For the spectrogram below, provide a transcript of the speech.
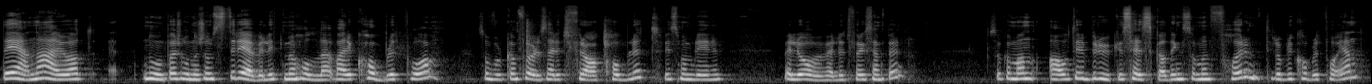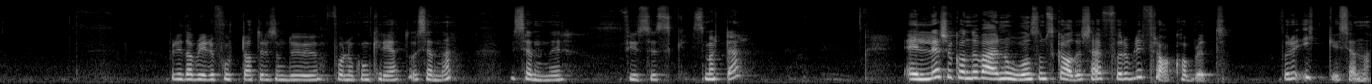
Det ene er jo at noen personer som strever litt med å holde, være koblet på, som fort kan føle seg litt frakoblet hvis man blir veldig overveldet f.eks. Så kan man av og til bruke selvskading som en form til å bli koblet på igjen. Fordi da blir det fort at du, liksom, du får noe konkret å kjenne. Du kjenner fysisk smerte. Eller så kan det være noen som skader seg for å bli frakoblet. For å ikke kjenne.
